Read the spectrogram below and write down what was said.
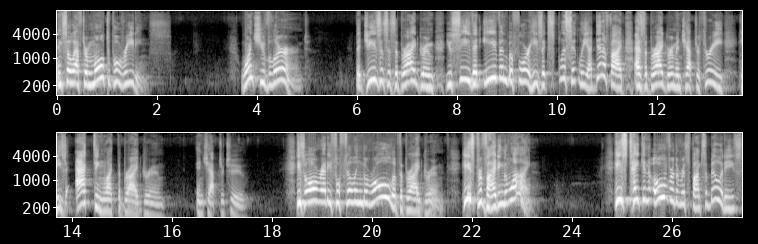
And so, after multiple readings, once you've learned that Jesus is the bridegroom, you see that even before he's explicitly identified as the bridegroom in chapter 3, he's acting like the bridegroom in chapter 2. He's already fulfilling the role of the bridegroom, he's providing the wine. He's taken over the responsibilities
